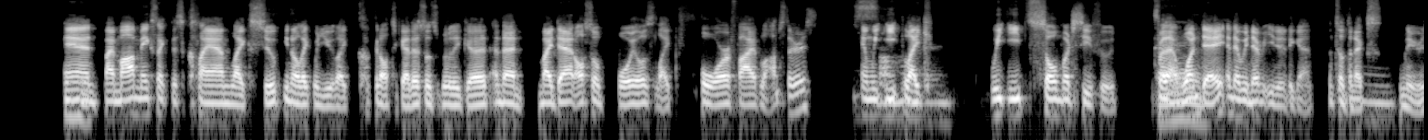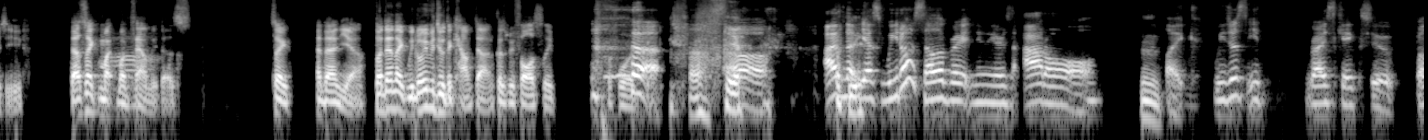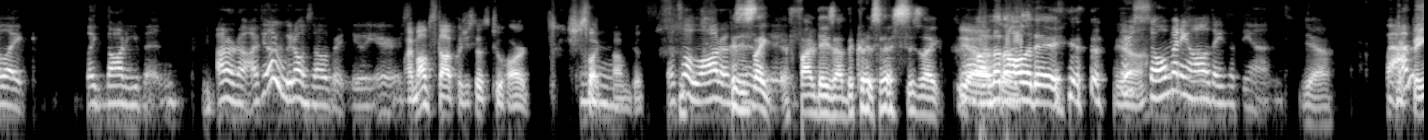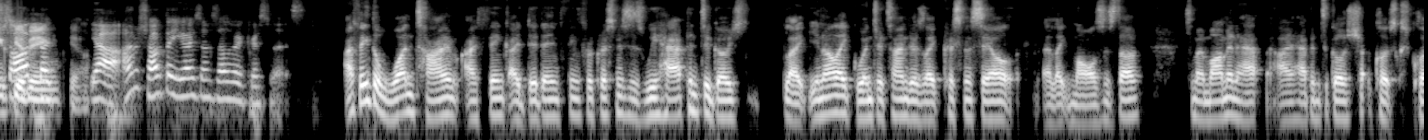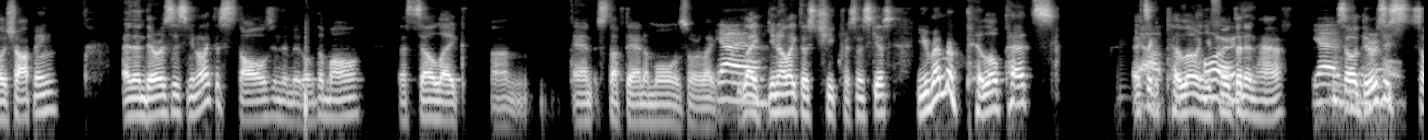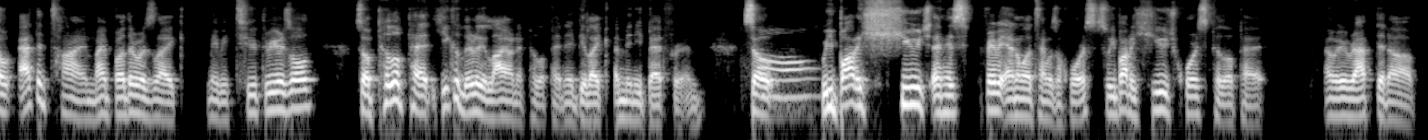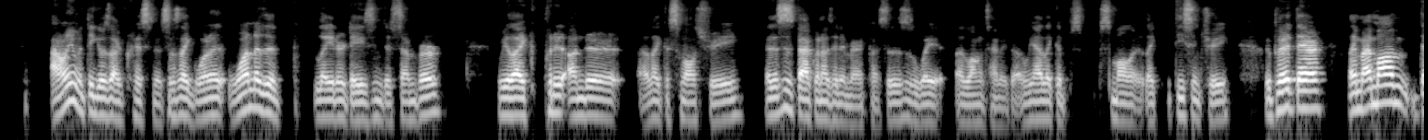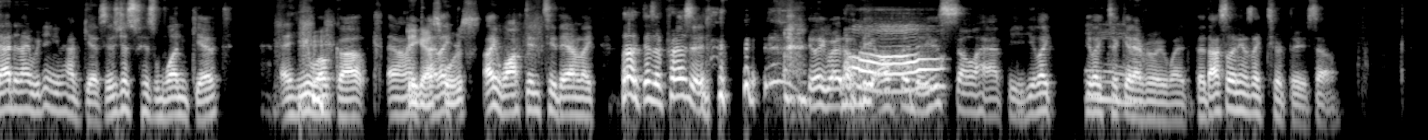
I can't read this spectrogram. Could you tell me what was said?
And my mom makes like this clam like soup, you know, like when you like cook it all together. So it's really good. And then my dad also boils like four or five lobsters. and we eat, like, hungry. We eat so much seafood for that one day and then we never eat it again until the next Mm. New Year's Eve. That's like my, what Wow. family does. It's like, and then yeah, but then like we don't even do the countdown because we fall asleep before. Oh, yeah. Oh, I've no, yes, we don't celebrate New Year's at all. Hmm. Like we just eat rice cake soup, but like, like not even. I don't know. I feel like we don't celebrate New Year's. my mom stopped because she said it's too hard. She's like, Mm. I'm good. That's a lot of. Because it's like dude. five days after Christmas. It's like, Yeah, oh, another like- holiday. There's so many holidays at the end. yeah. But Like I'm shocked Thanksgiving. that yeah. yeah, I'm shocked that you guys don't celebrate Christmas. I think the one time I think I did anything for Christmas is we happened to go like you know like wintertime there's like Christmas sale at like malls and stuff. So my mom and ha- I happened to go sh- clothes clothes shopping, and then there was this you know like the stalls in the middle of the mall that sell like um and stuffed animals or like Yeah, like yeah. you know like those cheap Christmas gifts. You remember pillow pets? It's Yeah, like a pillow and you fold it in half. Yeah. so there was this so at the time my brother was like maybe two three years old so a pillow pet he could literally lie on a pillow pet and it'd be like a mini bed for him so Aw. we bought a huge and his favorite animal at the time was a horse so we bought a huge horse pillow pet and we wrapped it up i don't even think it was on christmas it was like one of one of the later days in december we like put it under uh, like a small tree and this is back when i was in america so this is way a long time ago we had like a smaller like decent tree we put it there like my mom dad and i we didn't even have gifts it was just his one gift and he woke up and Big I, ass I, like, horse. I walked into there. I'm like, look, there's a present. he like went up, he open. it. He was so happy. He like he like took it everywhere he went. But that's when he was like two or three. So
